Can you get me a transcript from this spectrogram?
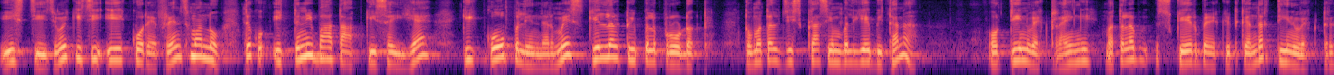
इस चीज़ में किसी एक को रेफरेंस मानो। देखो, इतनी बात आपकी सही है कि कोप्लेनर में स्केलर ट्रिपल प्रोडक्ट तो मतलब जिसका सिंबल ये भी था ना, और तीन वेक्टर आएँगे मतलब स्क्वेयर ब्रैकेट के अंदर तीन वेक्टर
